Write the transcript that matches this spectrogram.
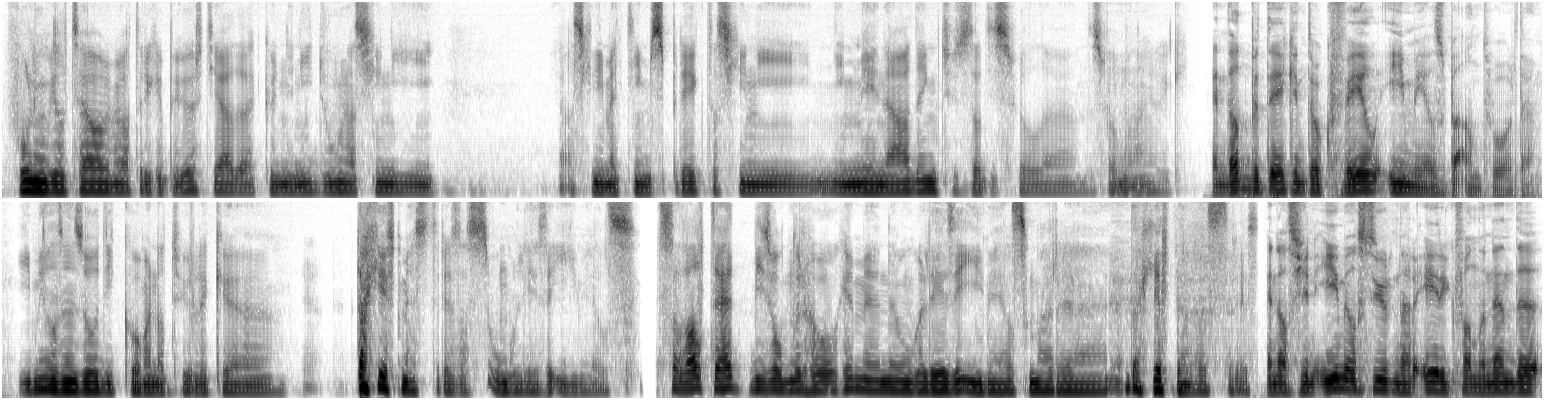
voeling wilt houden met wat er gebeurt, ja, dat kun je niet doen als je niet, ja, als je niet met teams spreekt, als je niet, niet mee nadenkt. Dus dat is wel, eh, dat is wel belangrijk. En dat betekent ook veel e-mails beantwoorden. E-mails en zo, die komen natuurlijk... eh, Dat geeft mij stress als ongelezen e-mails. Het staat altijd bijzonder hoog, hè, mijn ongelezen e-mails, maar eh, dat geeft mij wel stress. En als je een e-mail stuurt naar Erik van den Ende,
